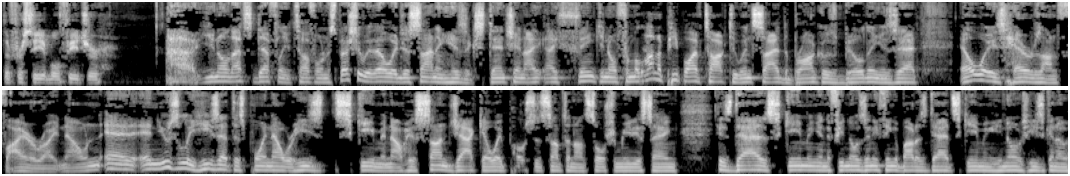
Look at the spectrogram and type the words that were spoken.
the foreseeable future? Uh, you know, that's definitely a tough one, especially with Elway just signing his extension. I, I, think, you know, from a lot of people I've talked to inside the Broncos building is that Elway's hair is on fire right now. And, and, and usually he's at this point now where he's scheming. Now, his son, Jack Elway, posted something on social media saying his dad is scheming. And if he knows anything about his dad scheming, he knows he's going to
